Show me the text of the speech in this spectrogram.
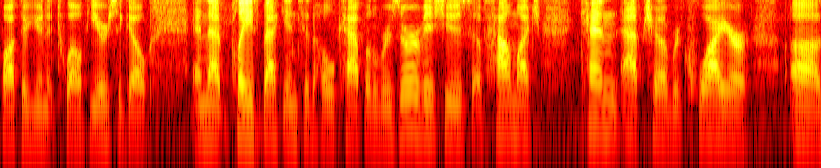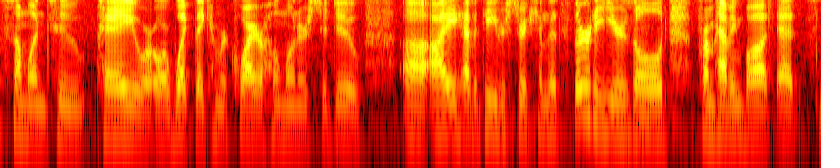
bought their unit 12 years ago. And that plays back into the whole capital reserve issues of how much can APCHA require uh, someone to pay or, or what they can require homeowners to do. Uh, I have a deed restriction that's 30 years old from having bought at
